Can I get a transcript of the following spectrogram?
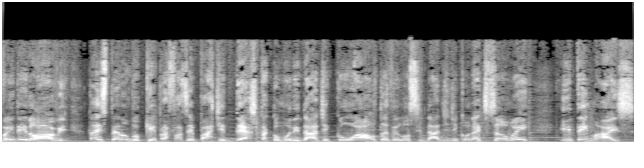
99. Tá esperando o quê para fazer parte desta comunidade com alta velocidade de conexão, hein? E tem mais.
